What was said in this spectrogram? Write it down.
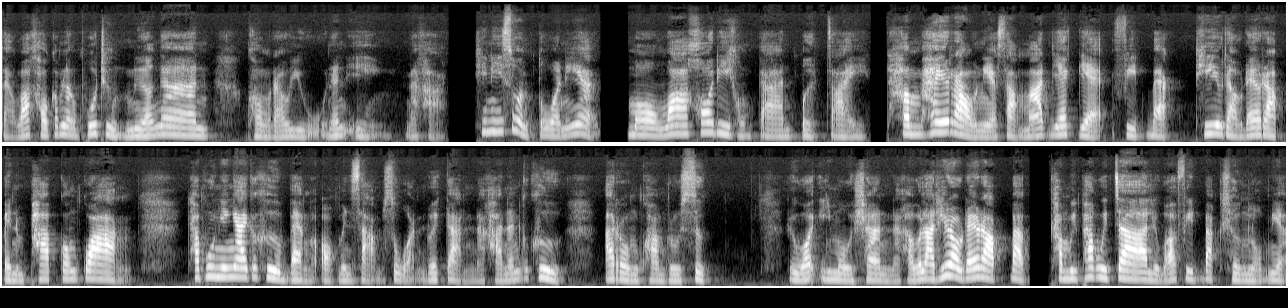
แต่ว่าเขากำลังพูดถึงเนื้องานของเราอยู่นั่นเองนะคะ ทีนี้ส่วนตัวเนี่ยมองว่าข้อดีของการเปิดใจทำให้เราเนี่ยสามารถแยกแยะฟีดแบ็กที่เราได้รับเป็นภาพกว้างๆ ถ้าพูดง่ายๆก็คือแบ่งออกเป็น 3 ส่วนด้วยกันนะคะ นั่นก็คืออารมณ์ความรู้สึก หรือว่า emotion นะคะ เวลาที่เราได้รับแบบ คำวิพากษ์วิจารณ์หรือว่าฟีดแบ็กเชิงลบเนี่ย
